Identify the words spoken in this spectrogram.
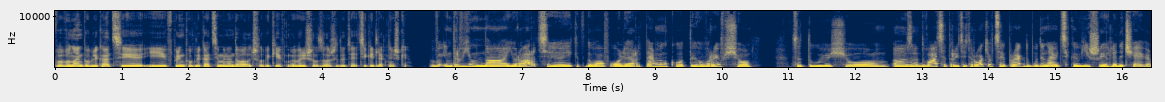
В онлайн-публікації і в принт-публікації ми не давали чоловіків. Ми вирішили залишити це тільки для книжки. В інтерв'ю на Юрарці, яке ти давав Олі Артеменко, ти говорив, що цитую, що за 20-30 років цей проект буде навіть цікавіший глядачеві,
